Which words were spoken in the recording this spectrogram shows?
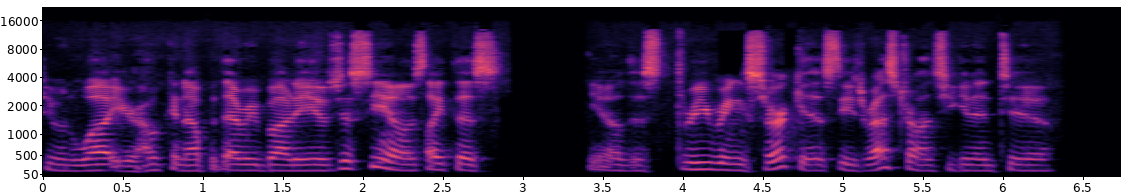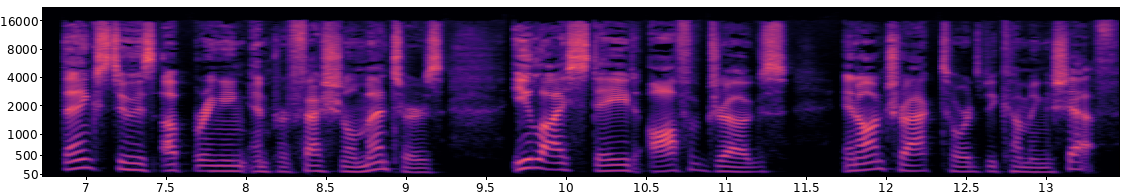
doing what? You're hooking up with everybody. It was just you know it's like this you know this three ring circus these restaurants you get into. Thanks to his upbringing and professional mentors eli stayed off of drugs and on track towards becoming a chef.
